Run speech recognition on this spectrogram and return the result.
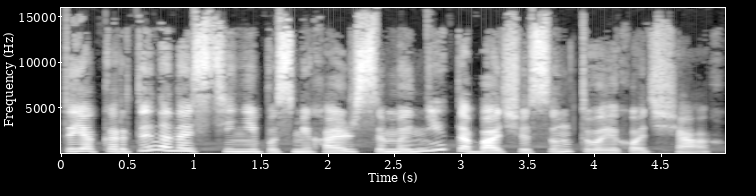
Ти як картина на стіні посміхаєшся мені та бачу сум в твоїх очах.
